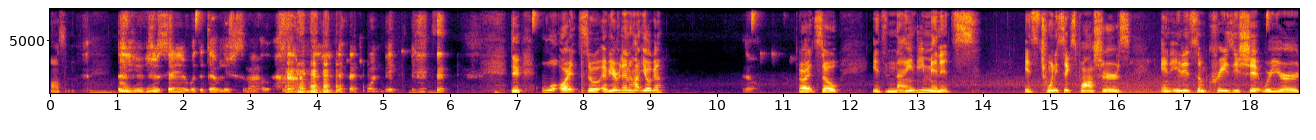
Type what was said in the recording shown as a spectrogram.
Awesome. You, you're just saying it with a devilish smile. I don't believe that one bit. Dude, well, all right. So, have you ever done hot yoga? no. All right. So, it's 90 minutes. It's 26 postures, and it is some crazy shit where your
